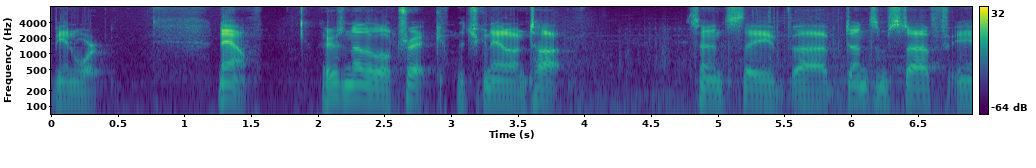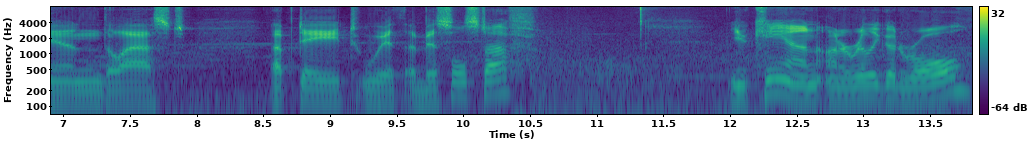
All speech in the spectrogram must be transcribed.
being warp. Now there's another little trick that you can add on top. Since they've uh, done some stuff in the last update with abyssal stuff you can on a really good roll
